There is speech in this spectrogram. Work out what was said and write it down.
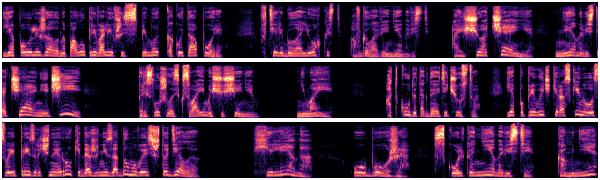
Я полулежала на полу, привалившись спиной к какой-то опоре — в теле была легкость, а в голове ненависть. А еще отчаяние. Ненависть, отчаяние. Чьи? Прислушалась к своим ощущениям. Не мои. Откуда тогда эти чувства? Я по привычке раскинула свои призрачные руки, даже не задумываясь, что делаю. «Хелена! О, Боже! Сколько ненависти! Ко мне?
